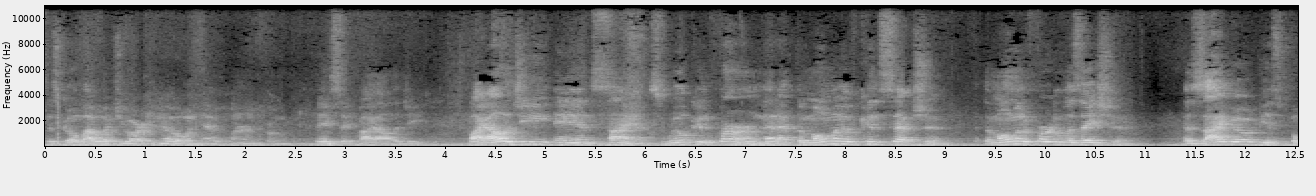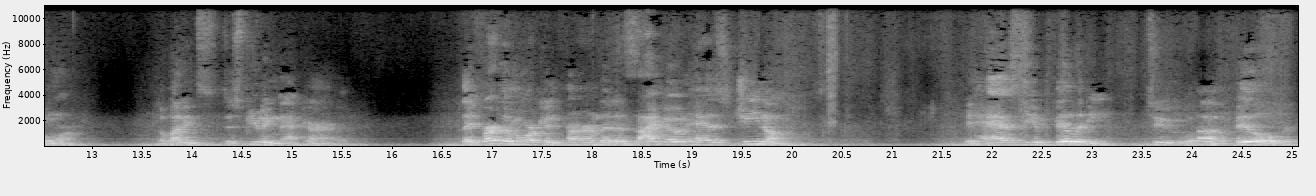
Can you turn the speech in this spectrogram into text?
Just go by what you already know and have learned from basic biology. Biology and science will confirm that at the moment of conception, at the moment of fertilization, a zygote is formed. Nobody's disputing that currently. They furthermore confirm that a zygote has genome. It has the ability to uh, build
